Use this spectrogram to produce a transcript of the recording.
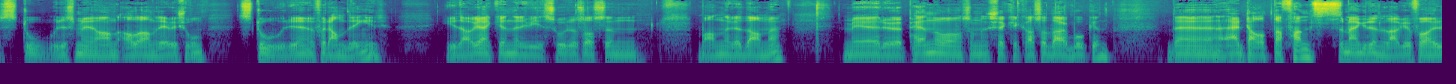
store, som i all annen revisjon, store forandringer. I dag er ikke en revisor hos oss en mann eller dame med rød penn og som sjekkekasse av dagboken. Det er datafangst som er grunnlaget for,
